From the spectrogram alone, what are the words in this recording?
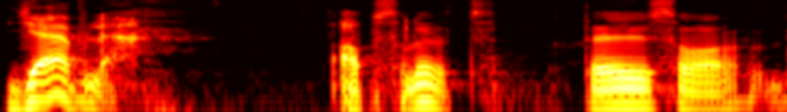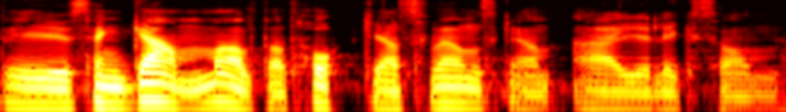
Gävle. Absolut. Det är ju så. Det är ju sen gammalt att Hockeyallsvenskan är ju liksom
